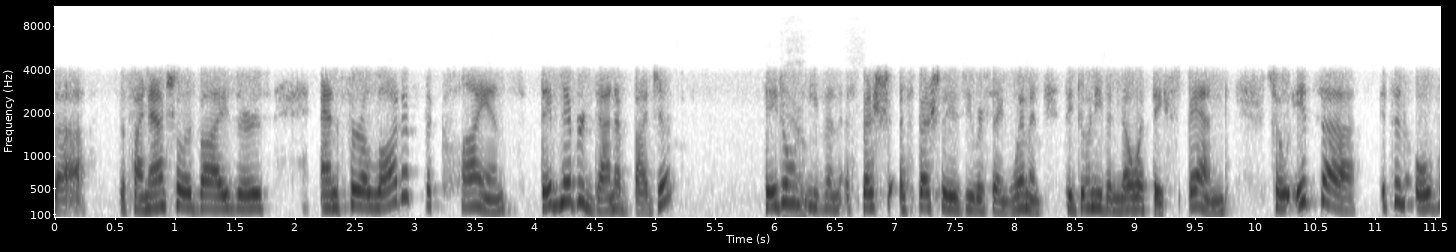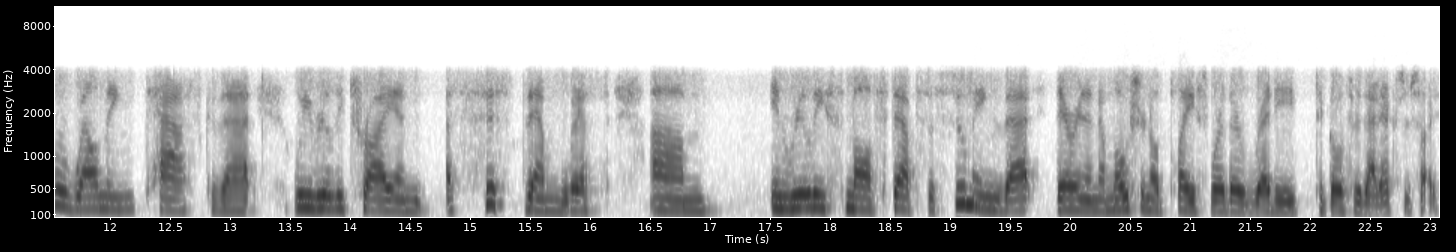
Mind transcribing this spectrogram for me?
uh, the financial advisors. And for a lot of the clients, they've never done a budget. They don't yeah. even, especially especially as you were saying, women. They don't even know what they spend. So it's a it's an overwhelming task that we really try and assist them with. Um, in really small steps, assuming that they're in an emotional place where they're ready to go through that exercise.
